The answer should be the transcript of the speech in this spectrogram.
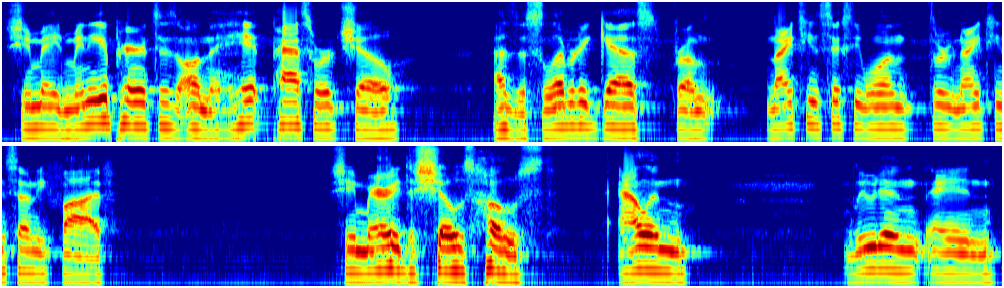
She made many appearances on the hit Password show as a celebrity guest from 1961 through 1975. She married the show's host, Allen Ludden, in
